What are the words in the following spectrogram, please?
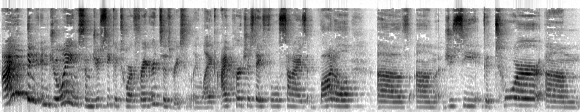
I've been enjoying some Juicy Couture fragrances recently. Like I purchased a full-size bottle of um, Juicy Couture um,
